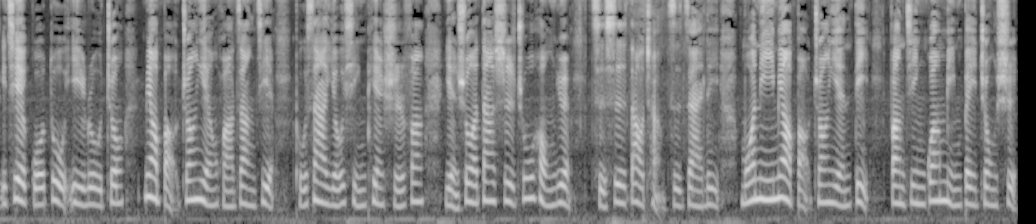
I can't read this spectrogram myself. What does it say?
一切国度亦入中。妙宝庄严华藏界，菩萨游行遍十方，演说大事诸宏愿。此事道场自在力，摩尼妙宝庄严地。放尽光明被重视，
